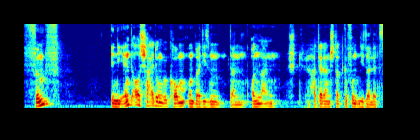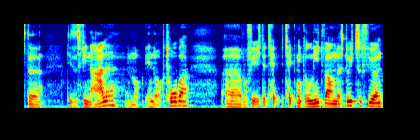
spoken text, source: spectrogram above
fünf in die Endausscheidung gekommen und bei diesem dann online hat er dann stattgefunden, dieser letzte, dieses Finale Ende Oktober, äh, wofür ich der Te Technical Lead war, um das durchzuführen.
